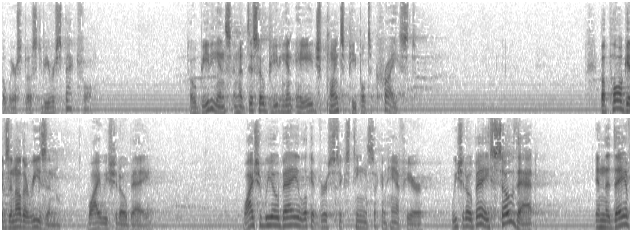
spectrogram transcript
But we're supposed to be respectful. Obedience in a disobedient age points people to Christ. But Paul gives another reason why we should obey. Why should we obey? Look at verse 16, the second half here. We should obey so that in the day of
